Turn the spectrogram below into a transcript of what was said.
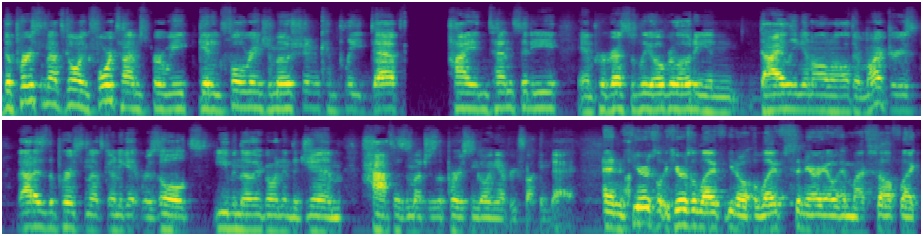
The person that's going four times per week, getting full range of motion, complete depth, high intensity and progressively overloading and dialing in on all their markers, that is the person that's going to get results, even though they're going to the gym half as much as the person going every fucking day. And here's here's a life, you know, a life scenario in myself. Like,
